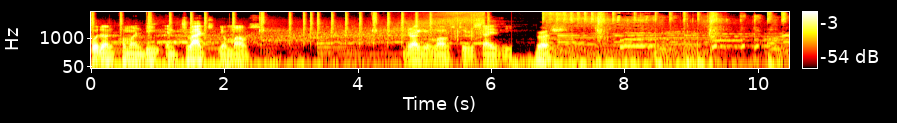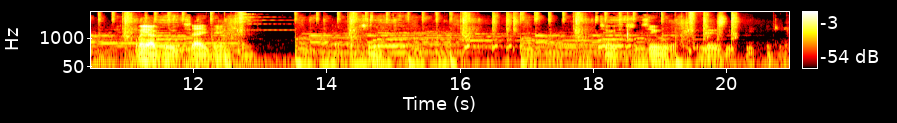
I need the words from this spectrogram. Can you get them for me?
Hold on Command D and drag your mouse. Drag your mouse to resize the brush. When you are good with the size, then you can, continue. I think it's still a little bit big. Okay.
